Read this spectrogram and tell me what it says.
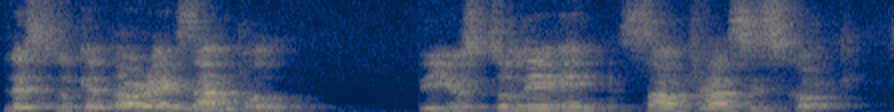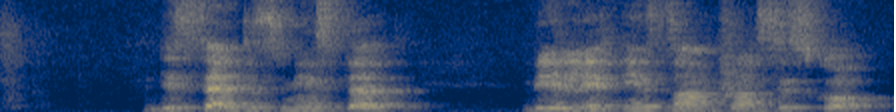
Let's look at our example we used to live in San Francisco. This sentence means that we lived in San Francisco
